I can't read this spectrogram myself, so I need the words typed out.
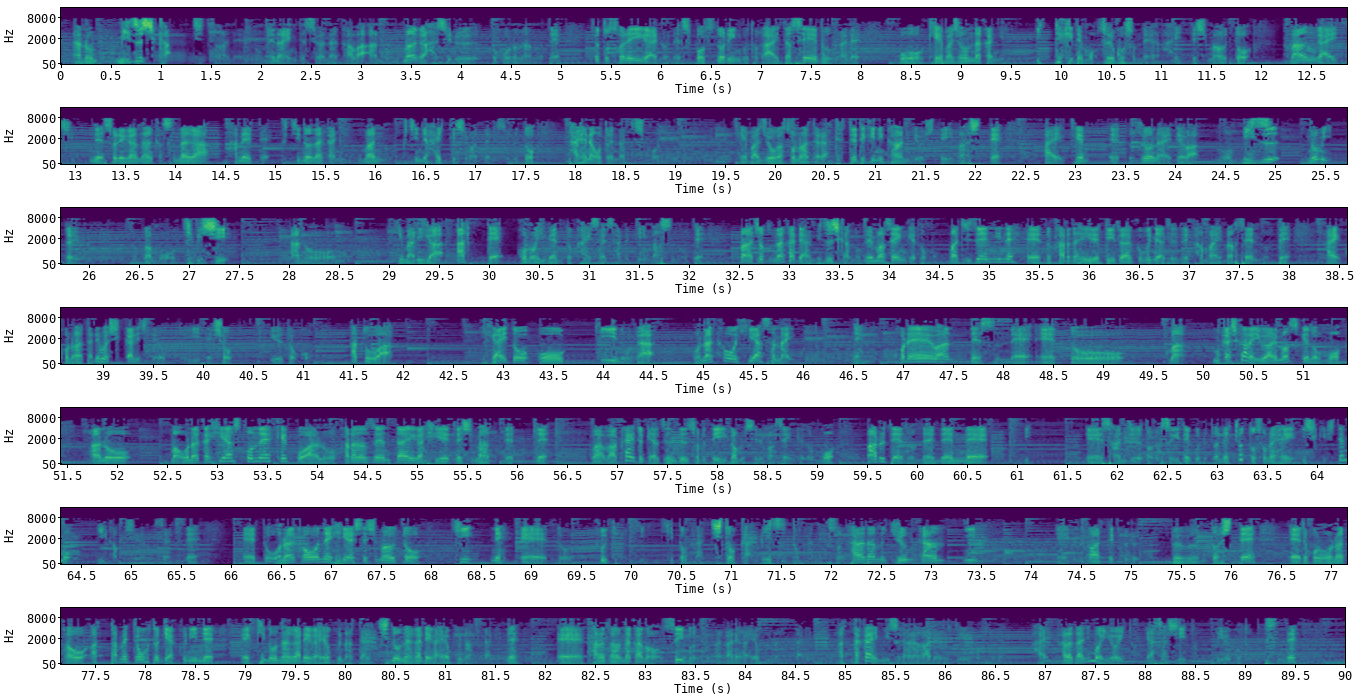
あの、水しか実はね、飲めないんですよ、中は。あの、馬が走るところなので、ちょっとそれ以外のね、スポーツドリンクとか、ああいった成分がね、こう、競馬場の中に一滴でも、それこそね、入ってしまうと、万が一、ね、それがなんか砂が跳ねて、口の中に、馬の口に入ってしまったりすると、大変なことになってしまうということで、ね、競馬場がそのあたりは徹底的に管理をしていまして、はい、えっ、ー、と、場内ではもう水のみというね、そこはもう厳しい、あの、決まりがあって、このイベント開催されていますので、まあちょっと中では水しか飲めませんけども、まあ事前にね、えっ、ー、と体に入れていただく分には全然構いませんので、はい、このあたりもしっかりしておくといいでしょうというとこ。あとは、意外と大きいのが、お腹を冷やさないこと。ね。これはですね、えっ、ー、と、まあ、昔から言われますけども、あの、まあ、お腹冷やすとね、結構あの、体全体が冷えてしまってね、まあ若い時は全然それでいいかもしれませんけども、ある程度ね、年齢、えー、30とか過ぎてくるとね、ちょっとその辺意識してもいいかもしれませんね。えっ、ー、と、お腹をね、冷やしてしまうと、気、ね、えっ、ー、と、空気の気、気とか血とか水とかね、その体の循環に、えー、関わってくる部分として、えっ、と、このお腹を温めておくと逆にね、え気の流れが良くなったり、血の流れが良くなったりね、え体の中の水分の流れが良くなったり、あったかい水が流れるということで、はい。体にも良いと、優しいということですね。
